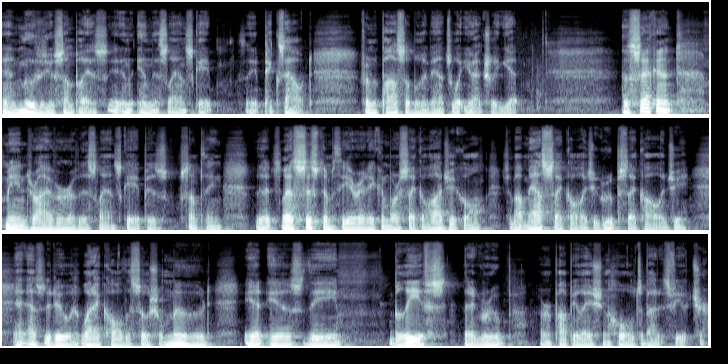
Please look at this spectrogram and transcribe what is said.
and moves you someplace in, in this landscape. So it picks out from the possible events what you actually get. The second main driver of this landscape is something that's less system theoretic and more psychological. It's about mass psychology, group psychology. It has to do with what I call the social mood. It is the beliefs that a group or a population holds about its future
